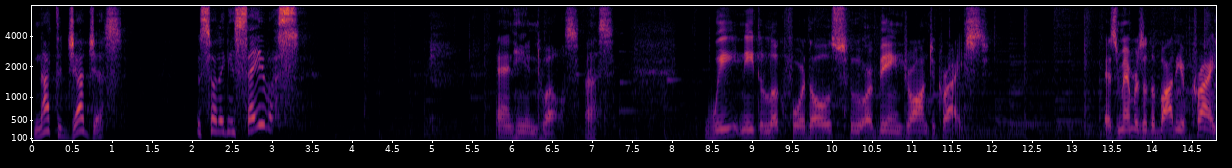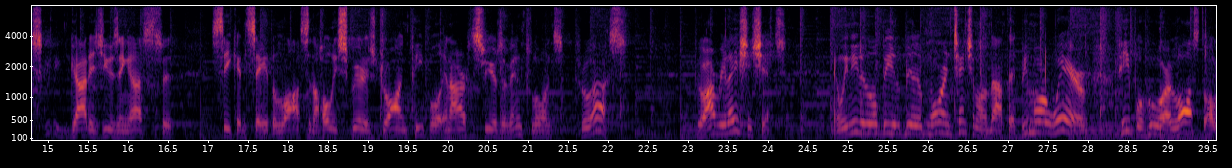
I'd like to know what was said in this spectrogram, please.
not to judge us, but so they can save us and He indwells us. We need to look for those who are being drawn to Christ. As members of the body of Christ, God is using us to seek and save the lost, and the Holy Spirit is drawing people in our spheres of influence through us, through our relationships. And we need to be a bit more intentional about that. Be more aware of people who are lost all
